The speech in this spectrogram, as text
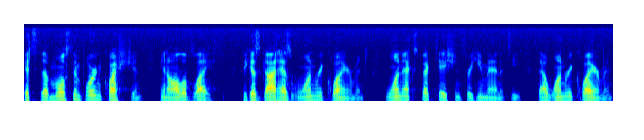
It's the most important question in all of life because God has one requirement, one expectation for humanity. That one requirement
